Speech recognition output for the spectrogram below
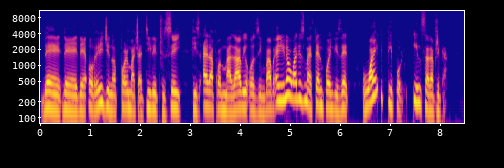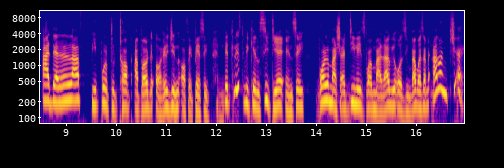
the the, the origin of Paul Mashatile to say he's either from Malawi or Zimbabwe. And you know what is my standpoint is that white people in South Africa are the last people to talk about the origin of a person. Mm. At least we can sit here and say Paul Mashatile is from Malawi or Zimbabwe. I mean, I don't care.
